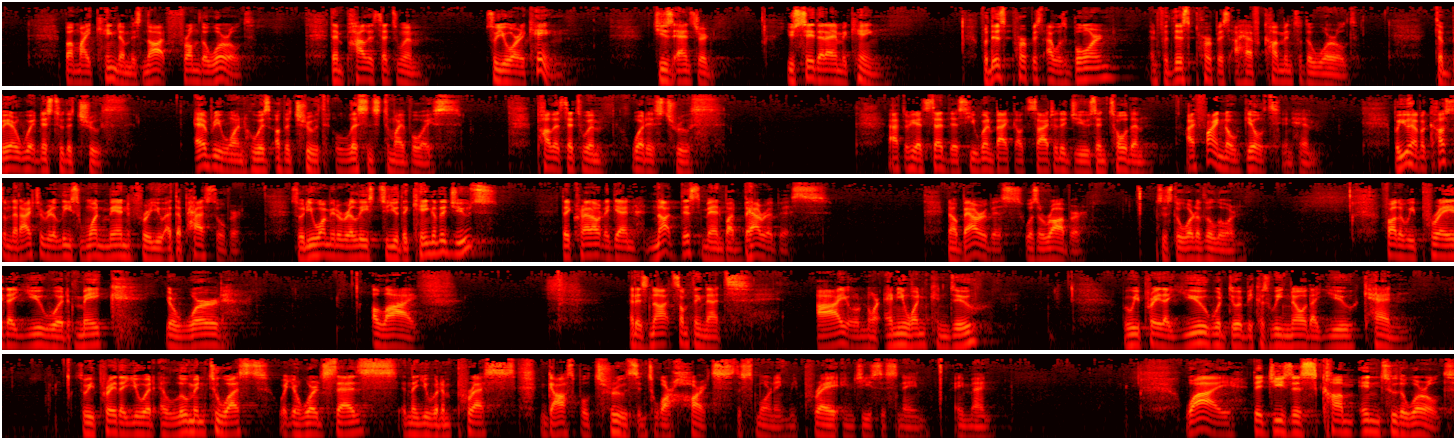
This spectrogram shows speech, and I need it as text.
But my kingdom is not from the world. Then Pilate said to him, So you are a king? Jesus answered, You say that I am a king. For this purpose I was born, and for this purpose I have come into the world, to bear witness to the truth. Everyone who is of the truth listens to my voice. Pilate said to him, What is truth? After he had said this, he went back outside to the Jews and told them, I find no guilt in him. But you have a custom that I should release one man for you at the Passover. So do you want me to release to you the king of the Jews? They cried out again, Not this man, but Barabbas. Now, Barabbas was a robber. This is the word of the Lord. Father, we pray that you would make your word alive. It is not something that I or nor anyone can do. But we pray that you would do it because we know that you can. So we pray that you would illumine to us what your word says and that you would impress gospel truths into our hearts this morning. We pray in Jesus' name. Amen. Why did Jesus come into the world?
